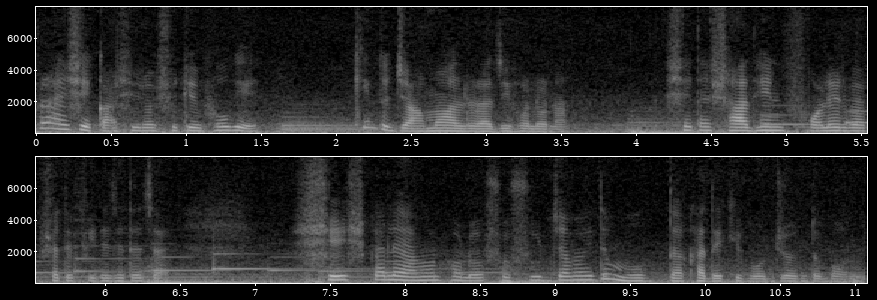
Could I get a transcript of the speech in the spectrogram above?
প্রায় সে কাশির অসুখে ভোগে। কিন্তু জামাল রাজি হলো না। সে তার স্বাধীন ফলের ব্যবসাতে ফিরে যেতে চায়। শেষকালে এমন হলো শ্বশুর জামাইতে মুখ দেখা দেখি পর্যন্ত বন্ধ।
